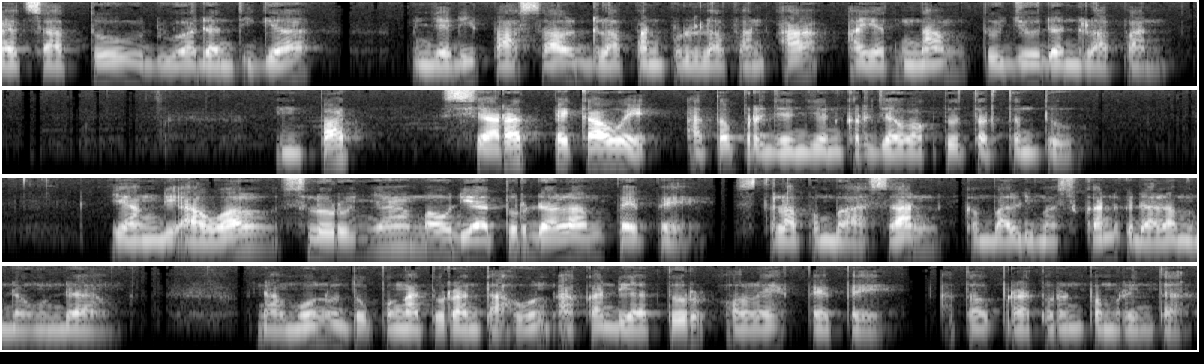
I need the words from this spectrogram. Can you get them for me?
ayat 1, 2, dan 3 menjadi pasal 88A ayat 6, 7, dan 8. 4 syarat PKW atau perjanjian kerja waktu tertentu. Yang di awal seluruhnya mau diatur dalam PP, setelah pembahasan kembali dimasukkan ke dalam undang-undang. Namun untuk pengaturan tahun akan diatur oleh PP atau peraturan pemerintah.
